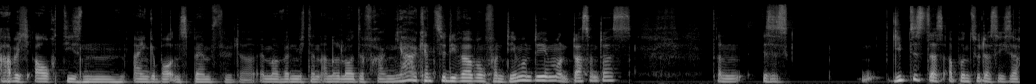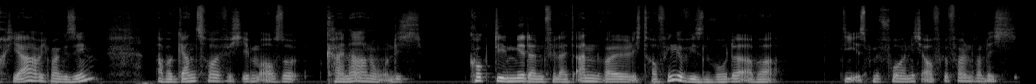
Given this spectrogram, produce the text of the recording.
habe ich auch diesen eingebauten Spam-Filter. Immer wenn mich dann andere Leute fragen, ja, kennst du die Werbung von dem und dem und das und das? Dann ist es, gibt es das ab und zu, dass ich sage, ja, habe ich mal gesehen. Aber ganz häufig eben auch so, keine Ahnung. Und ich gucke die mir dann vielleicht an, weil ich darauf hingewiesen wurde, aber die ist mir vorher nicht aufgefallen, weil ich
